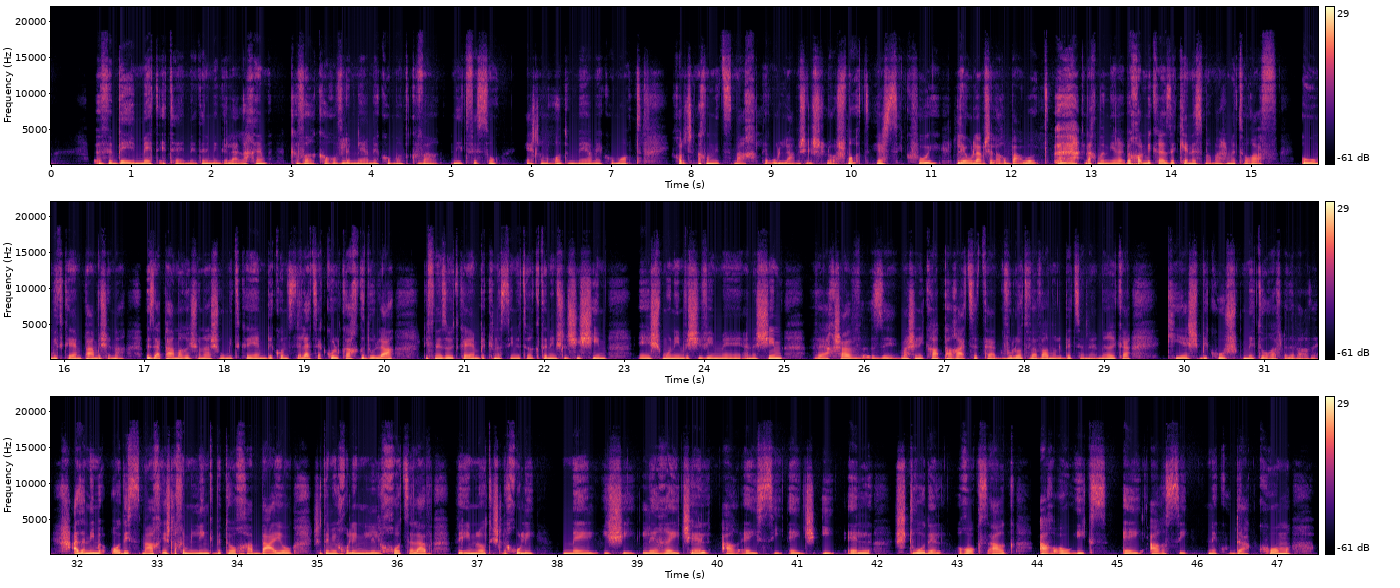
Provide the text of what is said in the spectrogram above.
ובאמת, את האמת, אני מגלה לכם, כבר קרוב ל-100 מקומות כבר נתפסו. יש לנו עוד 100 מקומות. יכול להיות שאנחנו נצמח לאולם של 300, יש סיכוי לאולם של 400, אנחנו נראה. בכל מקרה זה כנס ממש מטורף. הוא מתקיים פעם בשנה, וזו הפעם הראשונה שהוא מתקיים בקונסטלציה כל כך גדולה. לפני זה הוא התקיים בכנסים יותר קטנים של 60, 80 ו-70 אנשים, ועכשיו זה מה שנקרא פרץ את הגבולות ועברנו לבית ציוני אמריקה, כי יש ביקוש מטורף לדבר הזה. אז אני מאוד אשמח, יש לכם לינק בתוך הביו שאתם יכולים ללחוץ עליו, ואם לא, תשלחו לי מייל אישי לרייצ'ל, R-A-C-H-E-L, שטרודל, רוקסארק, R-O-X-A-R-C.com,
